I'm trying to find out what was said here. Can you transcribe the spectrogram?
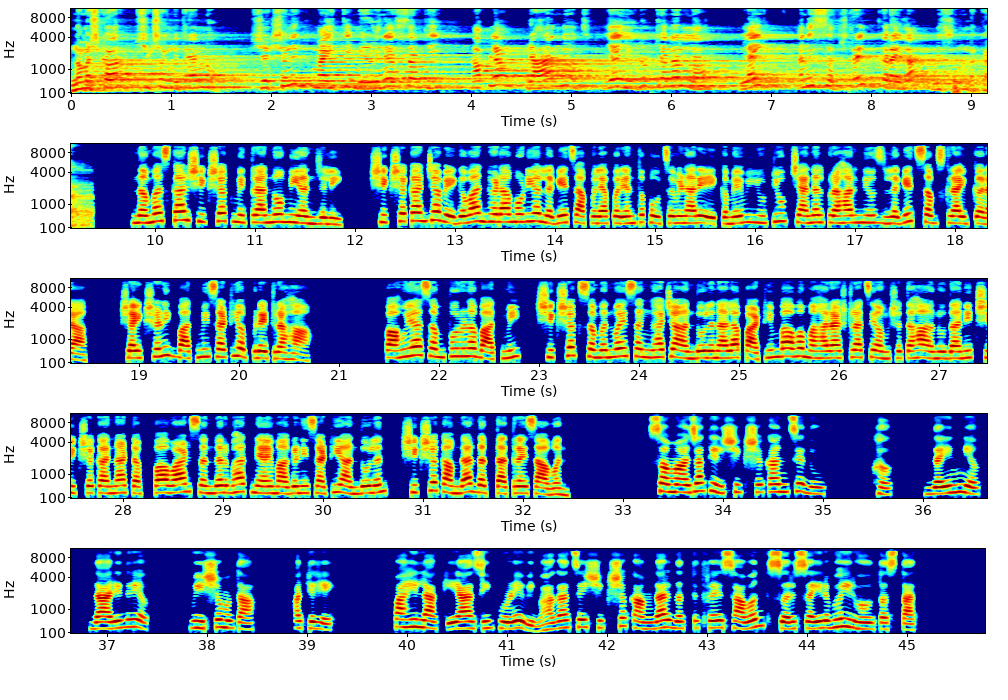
नमस्कार शिक्षक मित्रांनो. शैक्षणिक माहिती मिळविण्यासाठी आपल्या प्रहार न्यूज या यूट्यूब चॅनलला लाईक आणि सबस्क्राईब करायला विसरू नका. नमस्कार शिक्षक मित्रांनो मी अंजली. शिक्षकांच्या वेगवान घडामोडी लगेच आपल्यापर्यंत पोहोचविणारे एकमेव युट्यूब चॅनल प्रहार न्यूज लगेच सबस्क्राईब करा. शैक्षणिक बातमीसाठी अपडेट रहा. पाहूया संपूर्ण बातमी. शिक्षक समन्वय संघाच्या आंदोलनाला पाठिंबा व महाराष्ट्राचे अंशतः अनुदानित शिक्षकांना टप्पा वाढ संदर्भात न्याय मागणीसाठी आंदोलन. शिक्षक आमदार दत्तात्रय सावंत. समाजातील शिक्षकांचे दुःख दैन्य दारिद्र्य विषमता अखेर पाहिला की आजही पुणे विभागाचे शिक्षक आमदार दत्तात्रय सावंत सरसैरभैर होत असतात.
